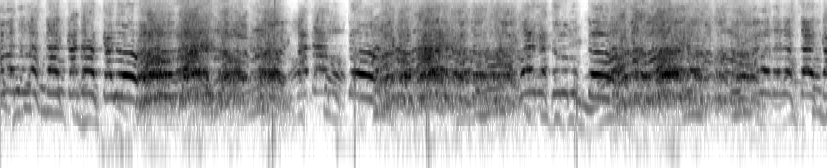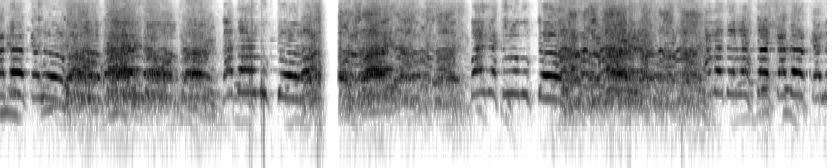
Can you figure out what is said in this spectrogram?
আমাদের রাস্তায় কাদা কেন কাদা মুক্ত বাইরে তুলে মুক্ত আমাদের রাস্তায় কাদা কেন কাদা মুক্ত বাইরে তুলে মুক্ত আমাদের রাস্তায় কাদা কেন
